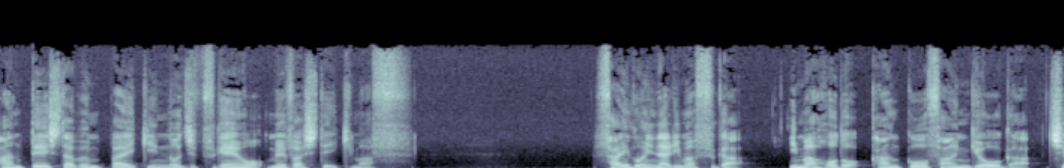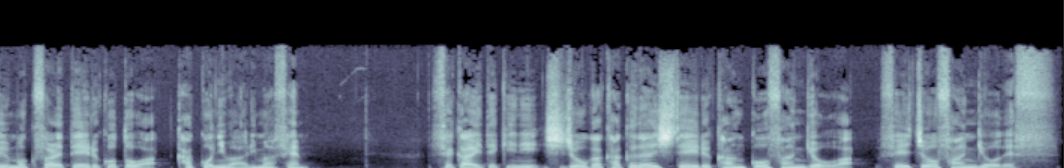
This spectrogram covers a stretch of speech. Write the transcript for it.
安定した分配金の実現を目指していきます。最後になりますが今ほど観光産業が注目されていることは過去にはありません。世界的に市場が拡大している観光産業は成長産業です。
